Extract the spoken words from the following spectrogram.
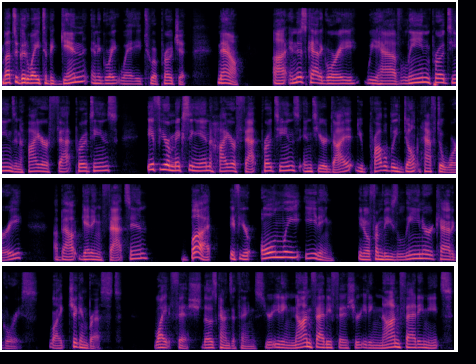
That's a good way to begin and a great way to approach it. Now, uh, in this category, we have lean proteins and higher fat proteins. If you're mixing in higher fat proteins into your diet, you probably don't have to worry about getting fats in. But if you're only eating, you know, from these leaner categories like chicken breast, white fish, those kinds of things, you're eating non fatty fish, you're eating non fatty meats,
